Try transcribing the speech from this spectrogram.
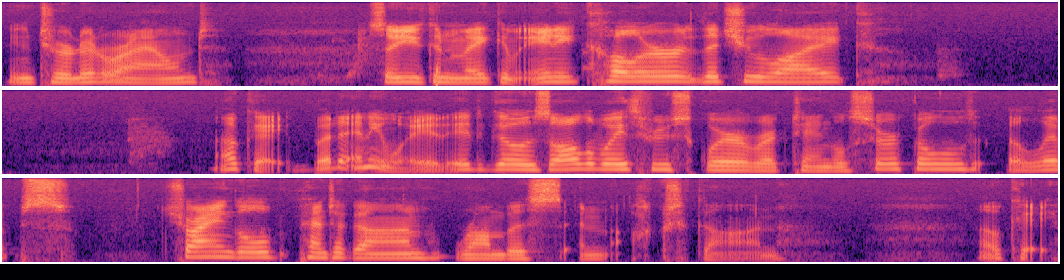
You can turn it around. So you can make them any color that you like. Okay, but anyway, it, it goes all the way through square, rectangle, circle, ellipse, triangle, pentagon, rhombus, and octagon. Okay,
